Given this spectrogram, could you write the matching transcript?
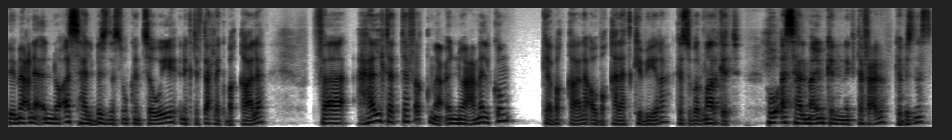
بمعنى إنه أسهل business ممكن تسويه إنك تفتح لك بقالة فهل تتفق مع إنه عملكم كبقالة أو بقالات كبيرة كسوبر ماركت هو أسهل ما يمكن إنك تفعله ك business؟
